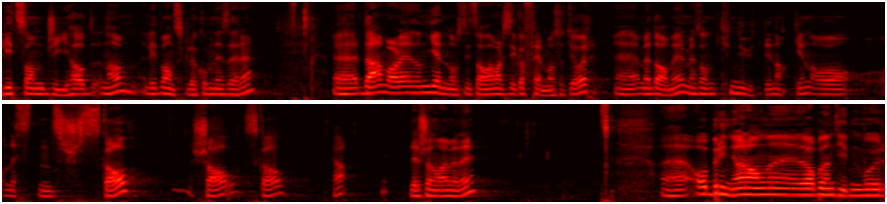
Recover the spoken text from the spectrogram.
litt sånn jihad-navn. Litt vanskelig å kommunisere. Eh, der var det sånn Gjennomsnittsalderen var ca. 75 år eh, med damer med sånn knute i nakken og, og nesten skal. Sjal, skal. Ja, Dere skjønner hva jeg mener? Eh, og Brynjar han, eh, det var på den tiden hvor,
